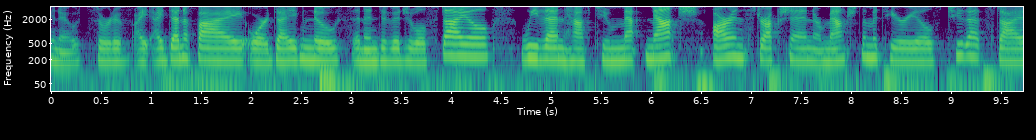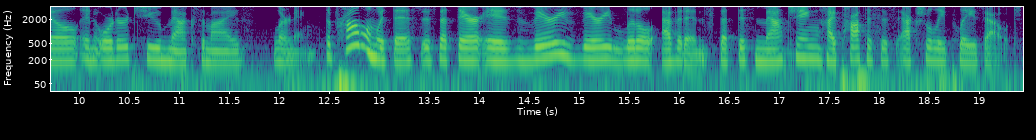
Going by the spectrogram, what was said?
you know, sort of identify or diagnose an individual style. We then have to ma- match our instruction or match the materials to that style in order to maximize learning. The problem with this is that there is very, very little evidence that this matching hypothesis actually plays out.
